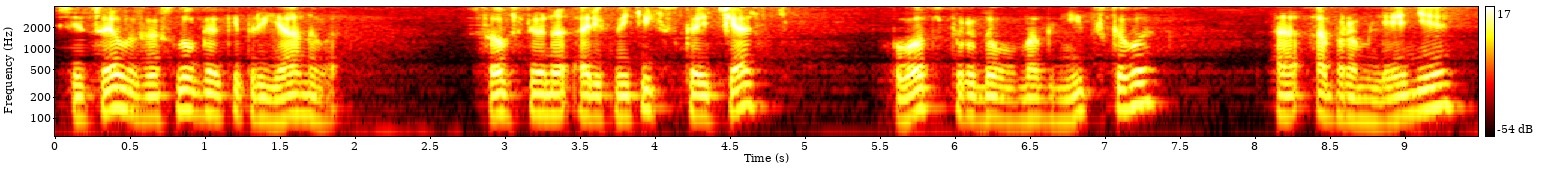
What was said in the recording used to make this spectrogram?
всецело заслуга Киприянова. Собственно, арифметическая часть плод трудов Магнитского, а обрамление –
